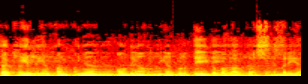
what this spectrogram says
ਤਾਂ ਅਖੀਰਲੀਆਂ ਪੰਕਤੀਆਂ ਆਉਂਦੀਆਂ ਹੁੰਦੀਆਂ, ਗੁਰੂ ਤੇਗ ਬਹਾਦਰ ਸਿਮਰਿਆ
